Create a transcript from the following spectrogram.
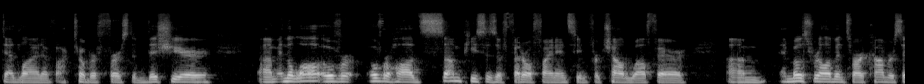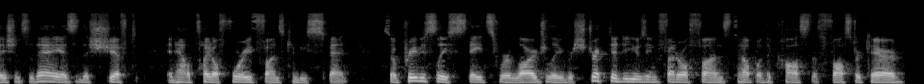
deadline of October 1st of this year. Um, and the law over, overhauled some pieces of federal financing for child welfare. Um, and most relevant to our conversation today is the shift in how Title IV-E funds can be spent. So previously states were largely restricted to using federal funds to help with the cost of foster care.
